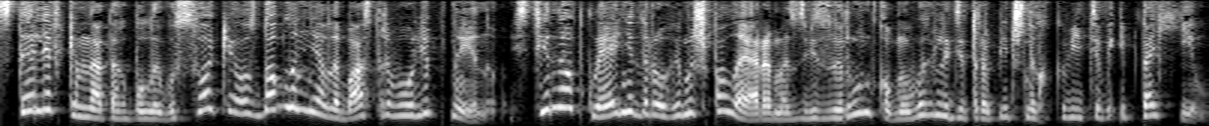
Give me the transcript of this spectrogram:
Стелі в кімнатах були високі, оздоблені алебастровою ліпниною, стіни обклеєні дорогими шпалерами з візерунком у вигляді тропічних квітів і птахів.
